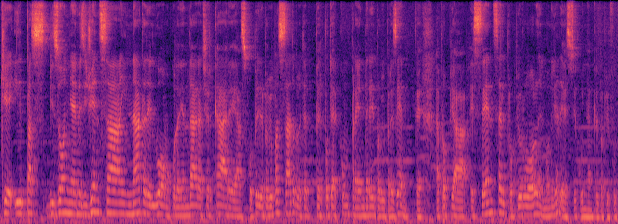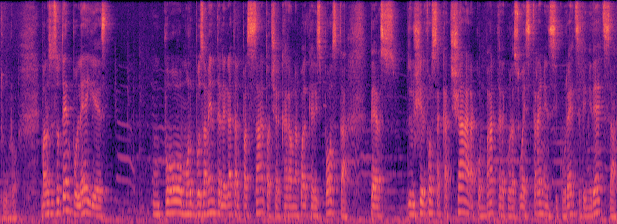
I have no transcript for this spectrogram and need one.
che pas- bisogna, è un'esigenza innata dell'uomo quella di andare a cercare, a scoprire il proprio passato per per poter comprendere il proprio presente, la propria essenza, il proprio ruolo nel mondo di adesso e quindi anche il proprio futuro. Ma allo stesso tempo lei è un po' morbosamente legata al passato, a cercare una qualche risposta per riuscire forse a cacciare, a combattere quella sua estrema insicurezza e timidezza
